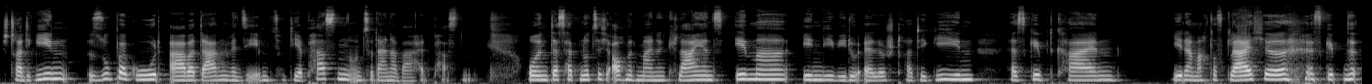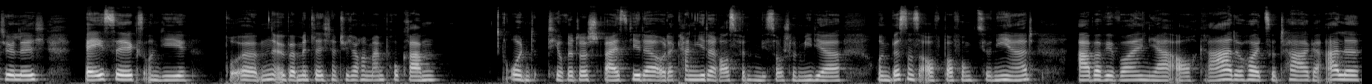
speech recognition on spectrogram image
Strategien super gut, aber dann, wenn sie eben zu dir passen und zu deiner Wahrheit passen. Und deshalb nutze ich auch mit meinen Clients immer individuelle Strategien. Es gibt kein, jeder macht das Gleiche. Es gibt natürlich Basics und die äh, übermittle ich natürlich auch in meinem Programm. Und theoretisch weiß jeder oder kann jeder rausfinden, wie Social Media und Businessaufbau funktioniert. Aber wir wollen ja auch gerade heutzutage alle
